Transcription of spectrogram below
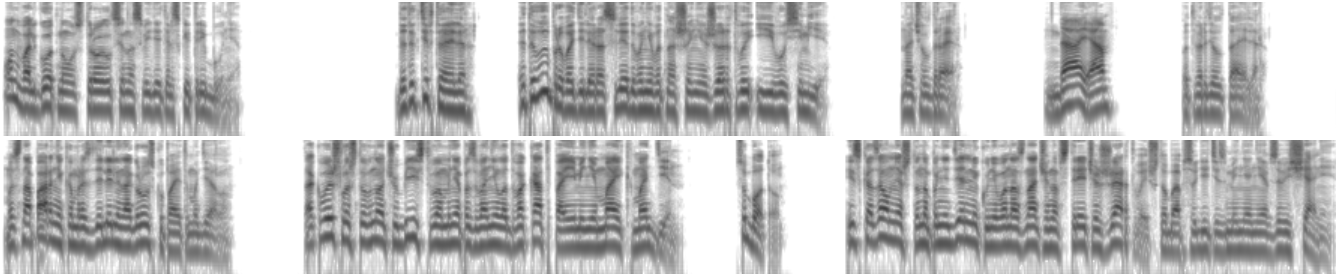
он вольготно устроился на свидетельской трибуне. «Детектив Тайлер, это вы проводили расследование в отношении жертвы и его семьи?» — начал Драйер. «Да, я», — подтвердил Тайлер. «Мы с напарником разделили нагрузку по этому делу. Так вышло, что в ночь убийства мне позвонил адвокат по имени Майк Маддин. В субботу. И сказал мне, что на понедельник у него назначена встреча с жертвой, чтобы обсудить изменения в завещании.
